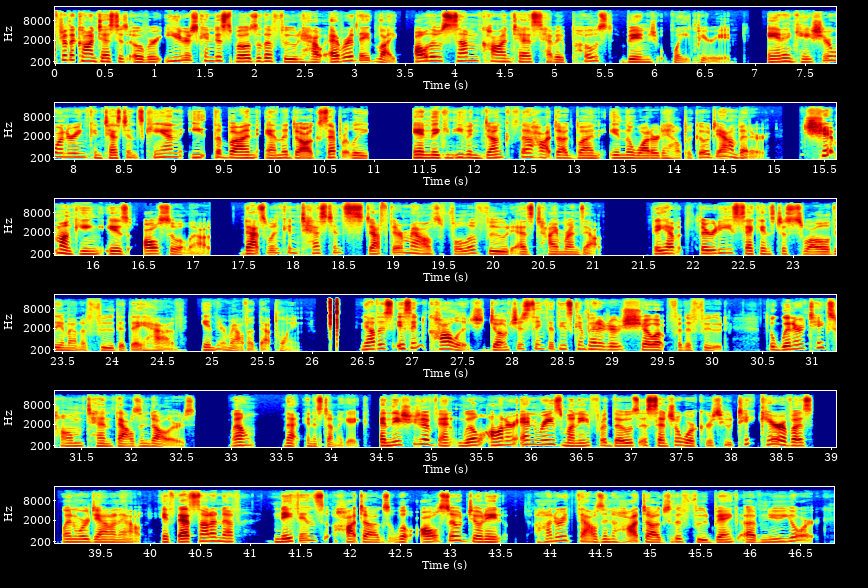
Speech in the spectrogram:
After the contest is over, eaters can dispose of the food however they'd like, although some contests have a post binge wait period. And in case you're wondering, contestants can eat the bun and the dog separately, and they can even dunk the hot dog bun in the water to help it go down better. Chipmunking is also allowed. That's when contestants stuff their mouths full of food as time runs out. They have 30 seconds to swallow the amount of food that they have in their mouth at that point. Now, this isn't college. Don't just think that these competitors show up for the food. The winner takes home $10,000. Well, that and a stomachache. And this year's event will honor and raise money for those essential workers who take care of us when we're down and out. If that's not enough, Nathan's Hot Dogs will also donate 100,000 hot dogs to the Food Bank of New York.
